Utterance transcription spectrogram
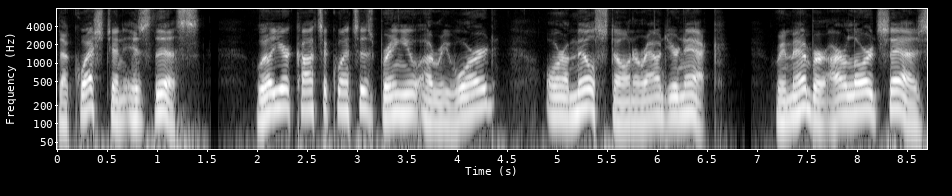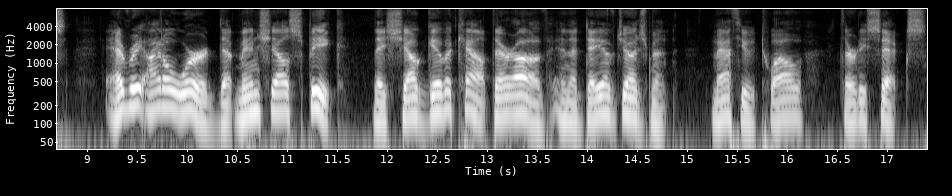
The question is this Will your consequences bring you a reward or a millstone around your neck? Remember, our Lord says, Every idle word that men shall speak, they shall give account thereof in the day of judgment. Matthew 12:36.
